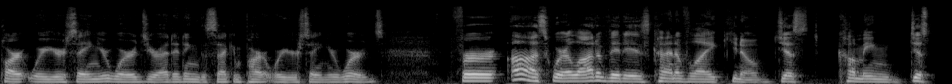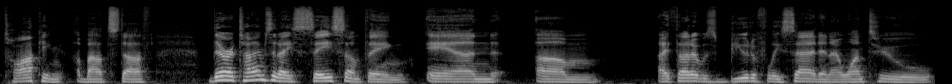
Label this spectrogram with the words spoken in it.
part where you're saying your words you're editing the second part where you're saying your words. For us where a lot of it is kind of like you know just coming just talking about stuff there are times that i say something and um i thought it was beautifully said and i want to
